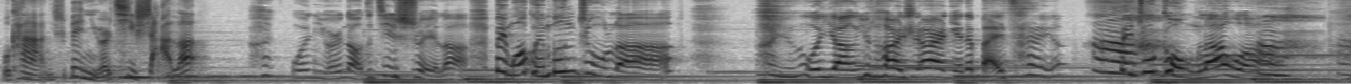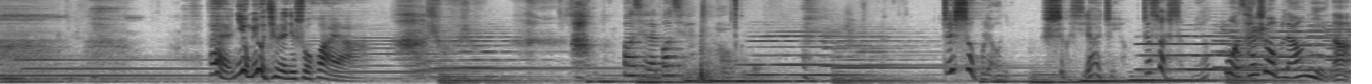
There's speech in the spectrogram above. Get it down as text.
我看啊，你是被女儿气傻了。我女儿脑子进水了，被魔鬼蒙住了。哎呀，我养育了二十二年的白菜呀，被猪拱了我。哎，你有没有听人家说话呀？舒服舒服。好，抱起来，抱起来。好。真受不了你，是个鞋还这样，这算什么呀？我才受不了你呢，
